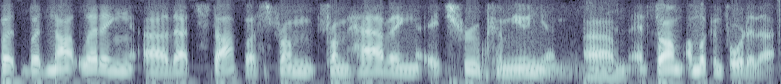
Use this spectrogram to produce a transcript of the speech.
but but not letting uh, that stop us from from having a true communion. Um, and so I'm, I'm looking forward to that.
